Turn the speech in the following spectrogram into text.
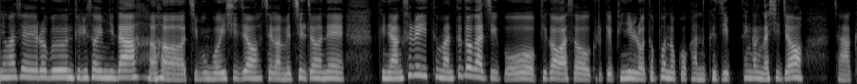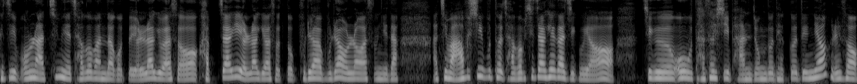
안녕하세요, 여러분. 드리서입니다. 지붕 보이시죠? 제가 며칠 전에 그냥 슬레이트만 뜯어가지고 비가 와서 그렇게 비닐로 덮어놓고 간 그 집 생각나시죠? 자, 그 집 오늘 아침에 작업한다고 또 연락이 와서 갑자기 연락이 와서 또 부랴부랴 올라왔습니다. 아침 9시부터 작업 시작해가지고요. 지금 오후 5시 반 정도 됐거든요. 그래서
